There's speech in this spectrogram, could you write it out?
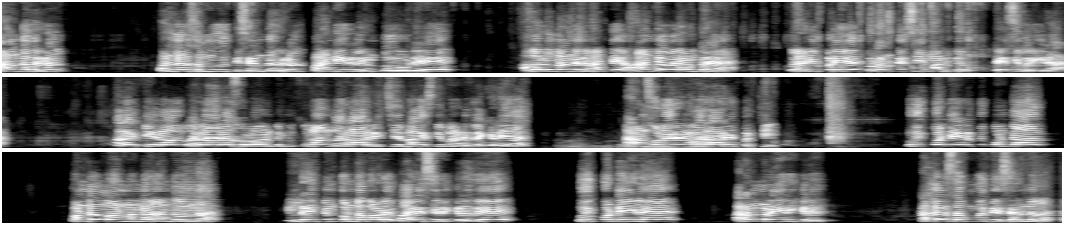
வாழ்ந்தவர்கள் பல்லர் சமூகத்தை சேர்ந்தவர்கள் பாண்டியர்கள் என்பதோடு அவர்கள் தான் இந்த நாட்டை ஆண்டவர் என்ற ஒரு அடிப்படையிலே தொடர்ந்து சீமான் பேசி வருகிறார். அதற்கு ஏதாவது வரலாறு சொல்ல வேண்டும் சொன்னால் வரலாறு நிச்சயமாக சீமான் இடத்துல கிடையாது. நான் சொல்கிறேன் வரலாறை பற்றி. புதுக்கோட்டை எடுத்துக்கொண்டால் தொண்டமான் மன்னர் ஆண்டு வந்தார். இன்றைக்கும் தொண்டமானுடைய வாரிசு இருக்கிறது. புதுக்கோட்டையிலே அரண்மனை இருக்கிறது. கல்லர் சமூகத்தை சேர்ந்தவர்.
